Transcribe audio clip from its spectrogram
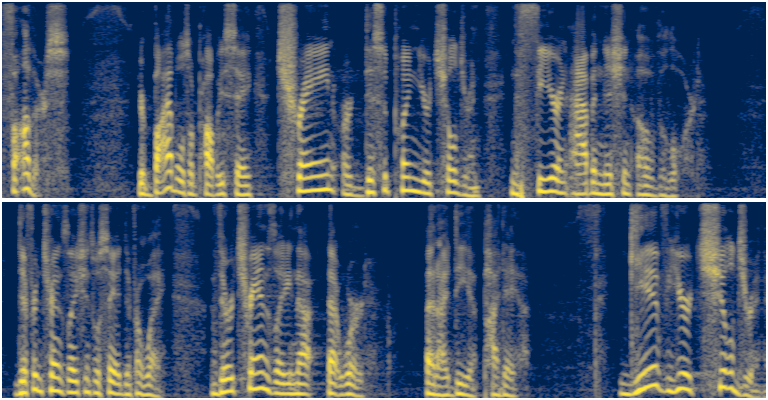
Fathers, your Bibles will probably say, train or discipline your children in the fear and admonition of the Lord. Different translations will say a different way. They're translating that, that word, that idea, paideia. Give your children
